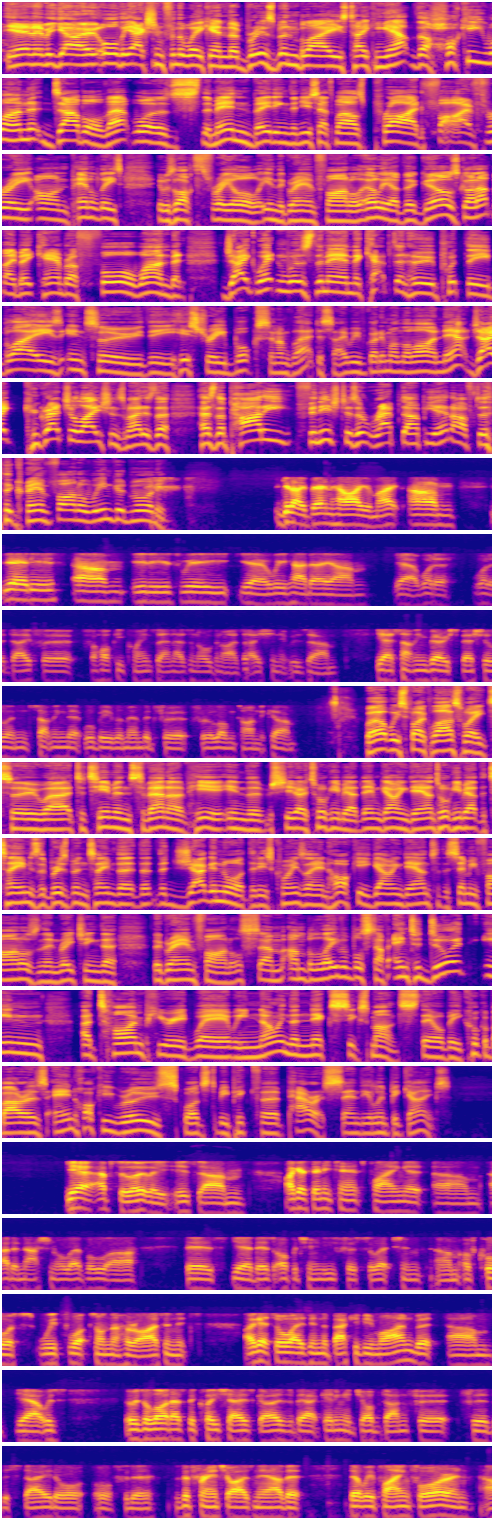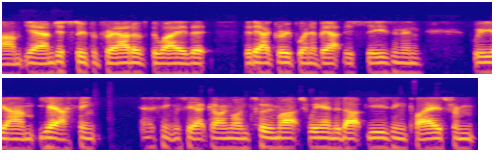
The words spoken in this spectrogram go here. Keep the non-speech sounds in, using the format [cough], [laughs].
Yeah, there we go. All the action from the weekend. The Brisbane Blaze taking out the Hockey One double. That was the men beating the New South Wales Pride 5 3 on penalties. It was locked 3 all in the grand final. Earlier, the girls got up. They beat Canberra 4 1. But Jake Whetton was the man, the captain who put the Blaze into the history books. And I'm glad to say we've got him on the line now. Jake, congratulations, mate. Has the, has the party finished? Has it wrapped up yet after [laughs] the grand final win? Good morning. G'day Ben, how are you, mate? Um, yeah, it is. Um, it is. We yeah, we had a um, yeah, what a what a day for, for Hockey Queensland as an organisation. It was um, yeah, something very special and something that will be remembered for, for a long time to come. Well, we spoke last week to uh, to Tim and Savannah here in the studio, talking about them going down, talking about the teams, the Brisbane team, the the, the juggernaut that is Queensland hockey, going down to the semi-finals and then reaching the the grand finals. Some unbelievable stuff, and to do it in a time period where we know in the next six months there will be Kookaburras and Hockey Roos squads to be picked for Paris and the Olympic Games. Yeah, absolutely. Is um, I guess any chance playing it um, at a national level, uh, there's yeah, there's opportunity for selection. Um, of course, with what's on the horizon, it's I guess always in the back of your mind. But um, yeah, it was it was a lot, as the cliches goes, about getting a job done for, for the state or, or for the the franchise now that that we're playing for. And um, yeah, I'm just super proud of the way that, that our group went about this season. And we um, yeah, I think I think without going on too much, we ended up using players from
